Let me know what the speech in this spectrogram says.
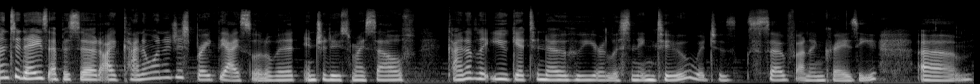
in today's episode, I kind of want to just break the ice a little bit, introduce myself, kind of let you get to know who you're listening to, which is so fun and crazy. Um,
